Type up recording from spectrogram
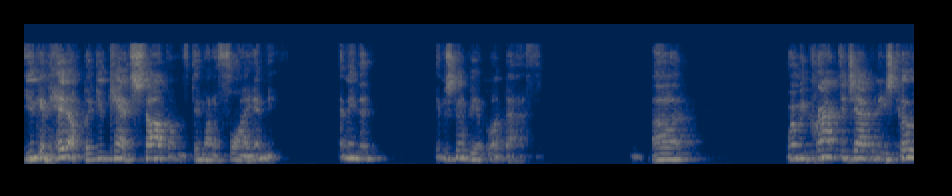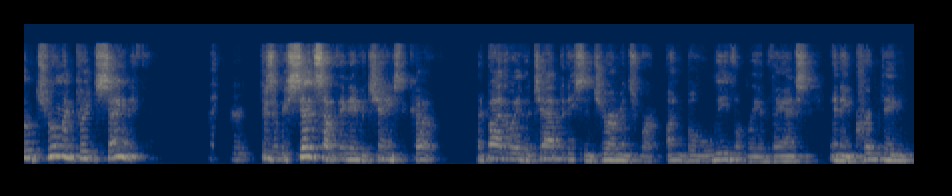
you can hit them, but you can't stop them if they want to fly into you. I mean, it, it was going to be a bloodbath. Uh, when we cracked the Japanese code, Truman couldn't say anything. Because if we said something, they would change the code. And by the way, the Japanese and Germans were unbelievably advanced in encrypting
